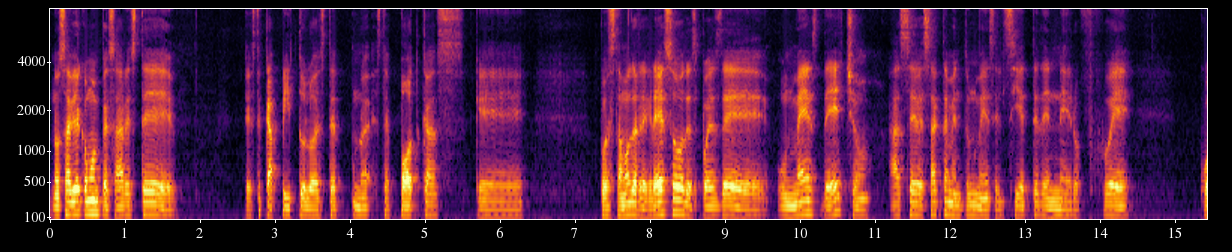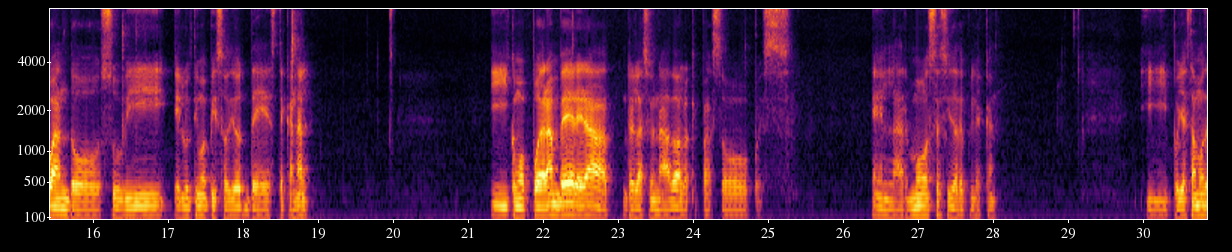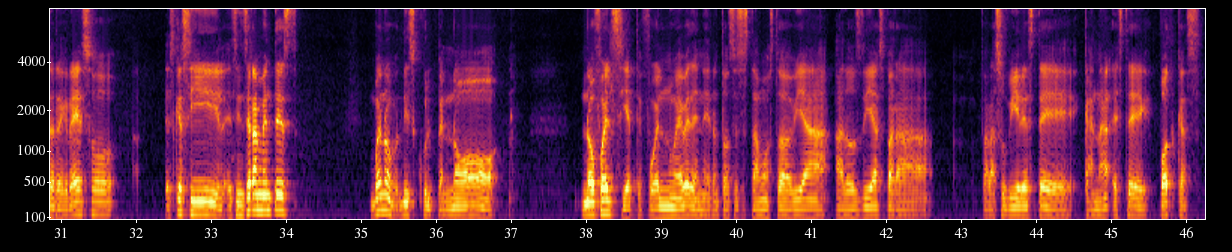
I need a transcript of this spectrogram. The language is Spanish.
No sabía cómo empezar este, este capítulo, este, este podcast que pues estamos de regreso después de un mes. De hecho, hace exactamente un mes, el 7 de enero, fue cuando subí el último episodio de este canal. Y como podrán ver, era relacionado a lo que pasó pues en la hermosa ciudad de Culiacán. Y pues ya estamos de regreso. Es que sí, sinceramente es... Bueno, disculpen, no... No fue el 7, fue el 9 de enero. Entonces estamos todavía a dos días para, para subir este canal, este podcast.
